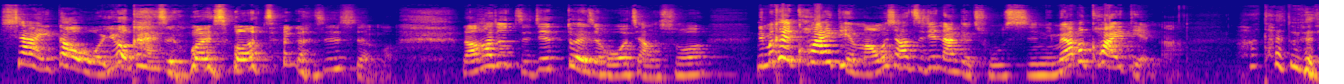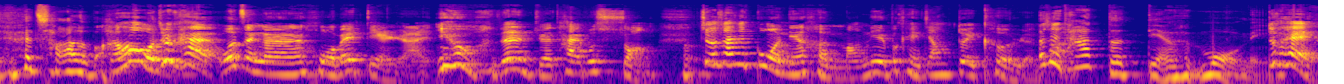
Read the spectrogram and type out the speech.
下一道我又开始问说这个是什么，然后他就直接对着我讲说，你们可以快一点吗？我想要直接拿给厨师，你们要不要快一点啊？他态度也太差了吧！然后我就开始，我整个人火被点燃，因为我真的觉得太不爽。嗯、就算是过年很忙，你也不可以这样对客人。而且他的点很莫名。对。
